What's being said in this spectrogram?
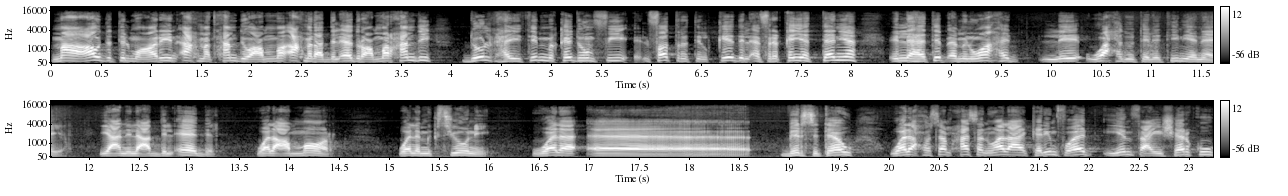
مع عودة المعارين أحمد حمدي وعمار أحمد عبد القادر وعمار حمدي. دول هيتم قيدهم في فترة القيد الأفريقية الثانية اللي هتبقى من 1 ل 31 يناير. يعني لا عبد القادر ولا عمار ولا ميكيسوني ولا آه بيرسي تاو ولا حسام حسن ولا كريم فؤاد ينفع يشاركوا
